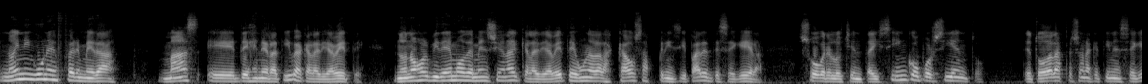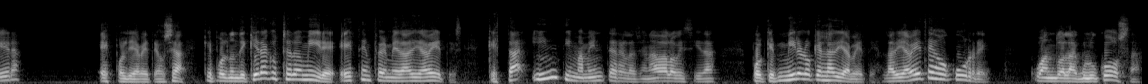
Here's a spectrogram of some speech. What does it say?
no hay ninguna enfermedad más eh, degenerativa que la diabetes. No nos olvidemos de mencionar que la diabetes es una de las causas principales de ceguera. Sobre el 85% de todas las personas que tienen ceguera es por diabetes. O sea, que por donde quiera que usted lo mire, esta enfermedad diabetes, que está íntimamente relacionada a la obesidad, porque mire lo que es la diabetes. La diabetes ocurre cuando la glucosa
